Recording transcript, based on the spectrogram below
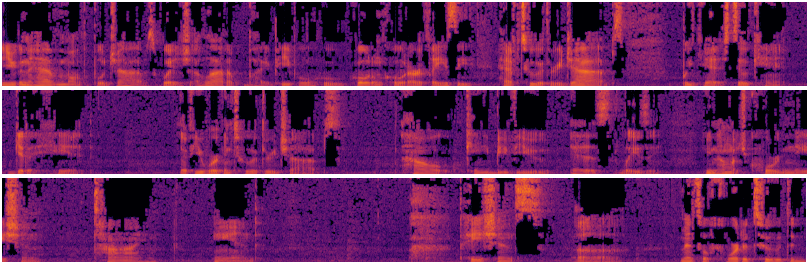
you can have multiple jobs, which a lot of black people who quote unquote are lazy have two or three jobs, but yet still can't get ahead. If you work in two or three jobs, how can you be viewed as lazy? You know how much coordination, time, and patience, uh, mental fortitude to,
